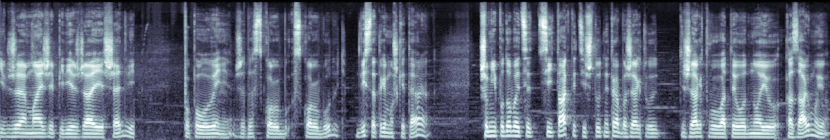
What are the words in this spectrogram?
і вже майже під'їжджає ще дві. По половині вже десь скоро, скоро будуть. 203 мушкетера. Що мені подобається в цій тактиці, що тут не треба жертву, жертвувати одною казармою.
